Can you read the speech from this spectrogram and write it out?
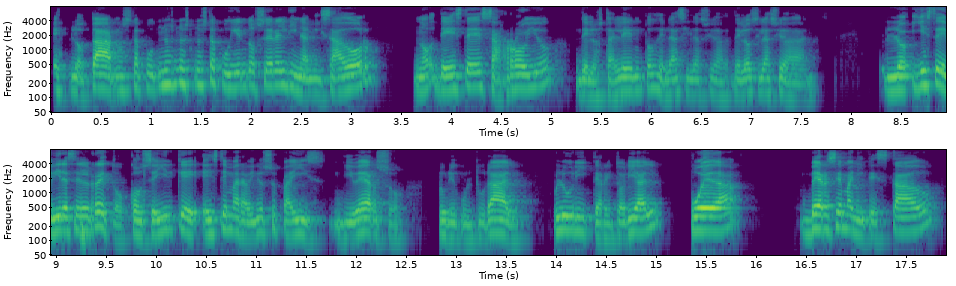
explotar, no está, no, está pudiendo ser el dinamizador ¿no? de este desarrollo de los talentos de, las y, las de los y las ciudadanas. Y este debiera ser el reto, conseguir que este maravilloso país diverso, pluricultural, pluriterritorial, pueda verse manifestado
